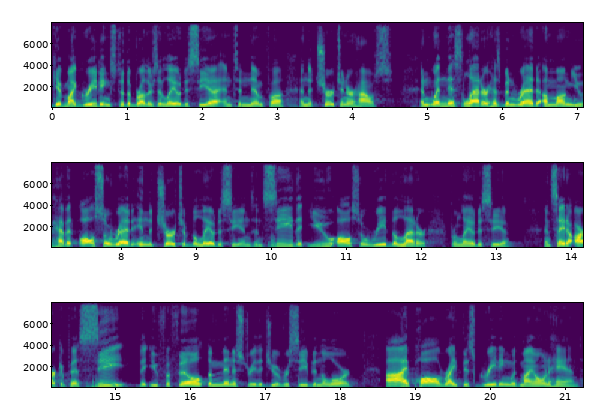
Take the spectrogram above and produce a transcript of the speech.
Give my greetings to the brothers at Laodicea and to Nympha and the church in her house. And when this letter has been read among you, have it also read in the church of the Laodiceans, and see that you also read the letter from Laodicea. And say to Archippus, See that you fulfill the ministry that you have received in the Lord. I, Paul, write this greeting with my own hand.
